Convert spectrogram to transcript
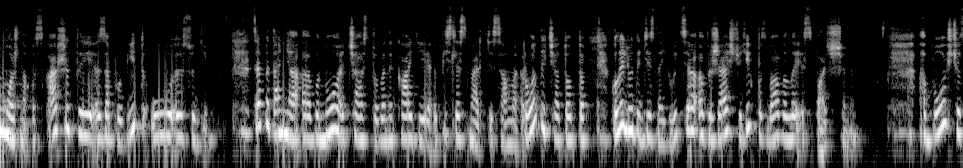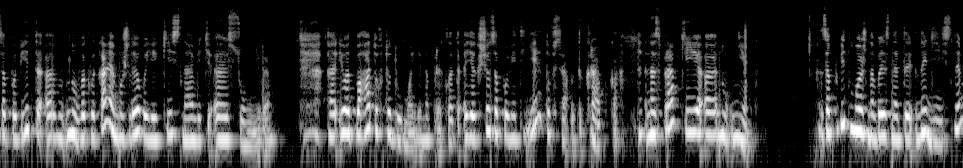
можна оскаржити заповіт у е, суді? Це питання е, воно часто виникає після смерті саме родича, тобто коли люди дізнаються вже, що їх позбавили спадщини. Або що заповіт е, ну, викликає, можливо, якісь навіть сумніви. І от багато хто думає, наприклад, якщо заповіт є, то все, от крапка. Насправді, ну ні. Заповіт можна визнати недійсним,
